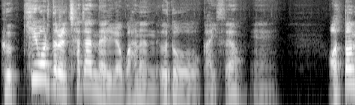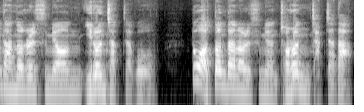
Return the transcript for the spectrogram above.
그 키워드를 찾아내려고 하는 의도가 있어요. 예. 어떤 단어를 쓰면 이런 작자고 또 어떤 단어를 쓰면 저런 작자다.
